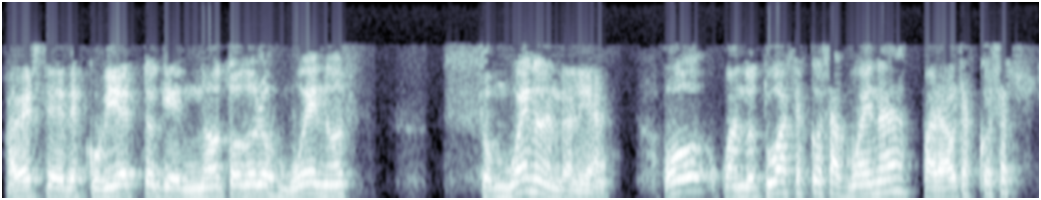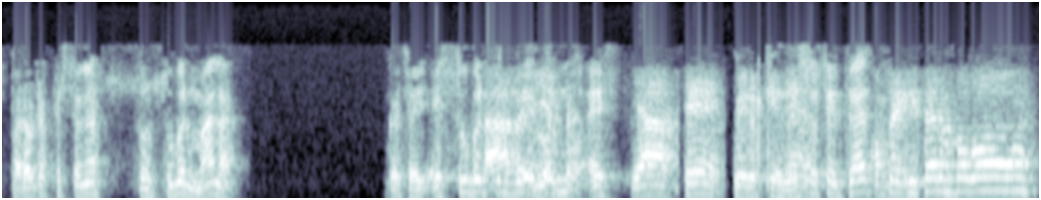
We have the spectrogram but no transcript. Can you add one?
haberse descubierto que no todos los buenos son buenos en realidad, o cuando tú haces cosas buenas, para otras cosas, para otras personas son súper malas. ¿Cachai? Es súper Ah, pero complejo, mu- es- ya, sí. pero es que de eso se trata. Complejizar un poco.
